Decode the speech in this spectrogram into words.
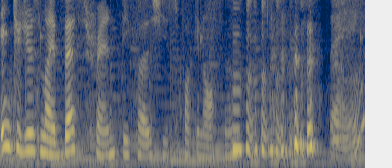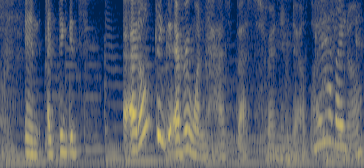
introduce my best friend because she's fucking awesome, Thanks. and I think it's. I don't think everyone has best friend in their life. Yeah, like you know.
